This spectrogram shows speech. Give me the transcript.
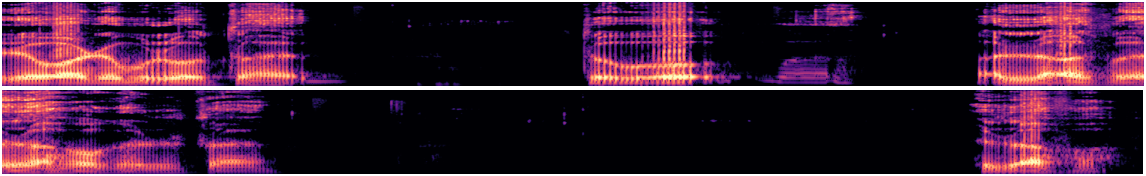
ریوارڈیبل ہوتا ہے تو وہ اللہ اس میں اضافہ کر دیتا ہے۔ اضافہ۔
